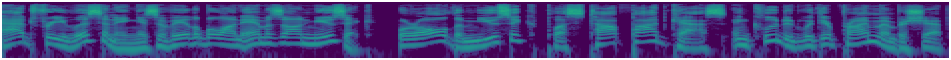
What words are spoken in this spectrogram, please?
Ad-free listening is available on Amazon Music for all the music plus top podcasts included with your Prime membership.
